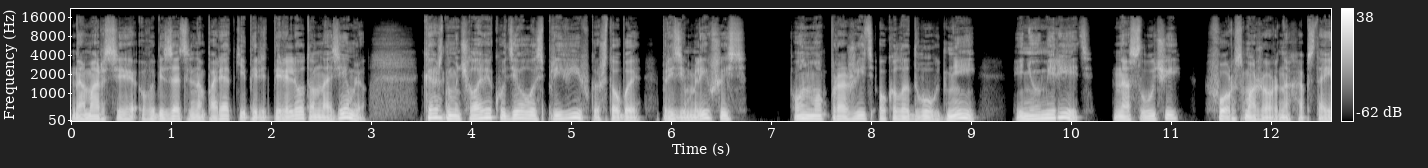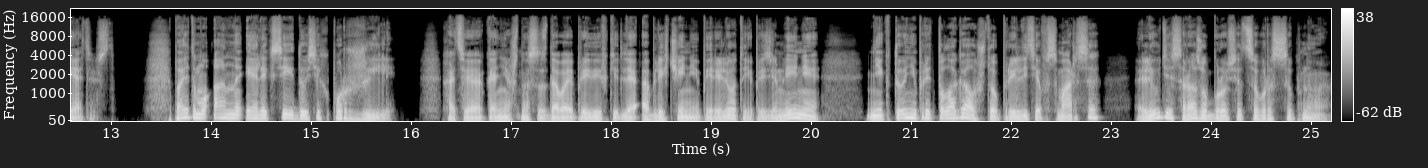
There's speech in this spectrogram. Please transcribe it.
На Марсе в обязательном порядке перед перелетом на Землю каждому человеку делалась прививка, чтобы, приземлившись, он мог прожить около двух дней и не умереть на случай форс-мажорных обстоятельств. Поэтому Анна и Алексей до сих пор жили. Хотя, конечно, создавая прививки для облегчения перелета и приземления, никто не предполагал, что, прилетев с Марса, люди сразу бросятся в рассыпную.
